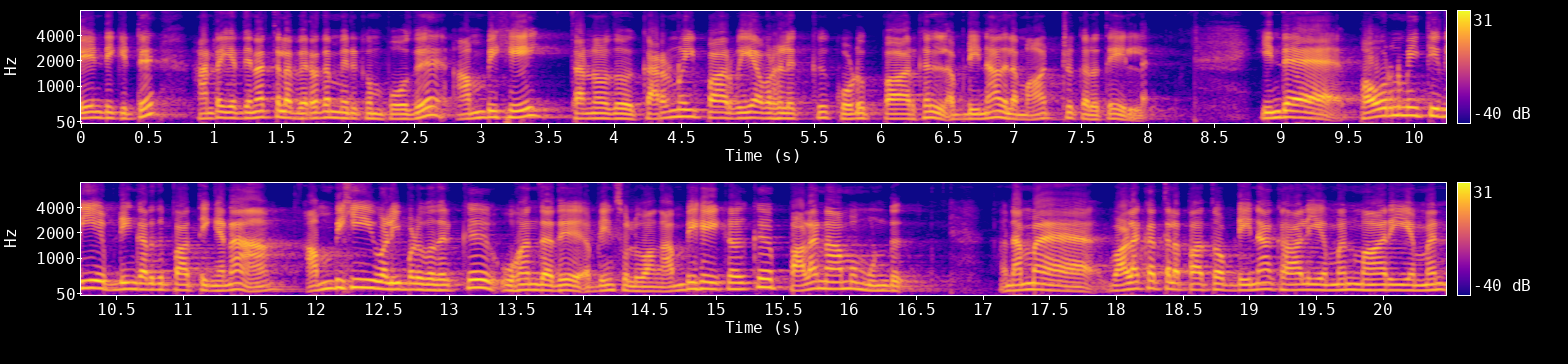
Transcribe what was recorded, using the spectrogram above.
வேண்டிக்கிட்டு அன்றைய தினத்தில் விரதம் இருக்கும் போது அம்பிகை தனது கருணை பார்வையை அவர்களுக்கு கொடுப்பார்கள் அப்படின்னா அதில் மாற்று கருத்தே இல்லை. இந்த பௌர்ணமி திதி அப்படிங்கிறது பார்த்திங்கன்னா அம்பிகையை வழிபடுவதற்கு உகந்தது அப்படின்னு சொல்லுவாங்க. அம்பிகைகளுக்கு பல நாமம் உண்டு. நம்ம வழக்கத்தில் பார்த்தோம் அப்படின்னா காளியம்மன் மாரியம்மன்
